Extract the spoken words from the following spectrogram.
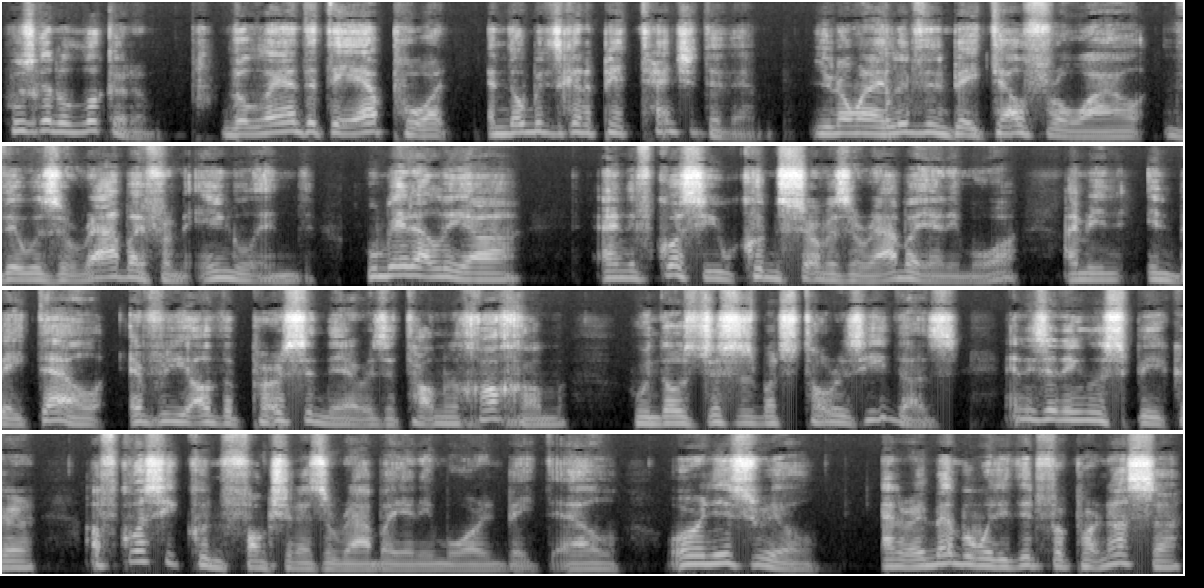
who's going to look at them? They'll land at the airport and nobody's going to pay attention to them. You know, when I lived in Beit El for a while, there was a rabbi from England who made Aliyah. And of course, he couldn't serve as a rabbi anymore. I mean, in Beit El, every other person there is a Talmud Chacham who knows just as much Torah as he does. And he's an English speaker. Of course, he couldn't function as a rabbi anymore in Beit El or in Israel. And I remember what he did for Parnassa.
